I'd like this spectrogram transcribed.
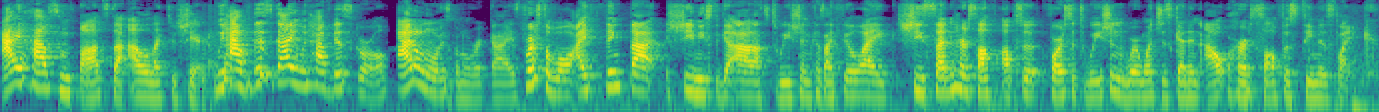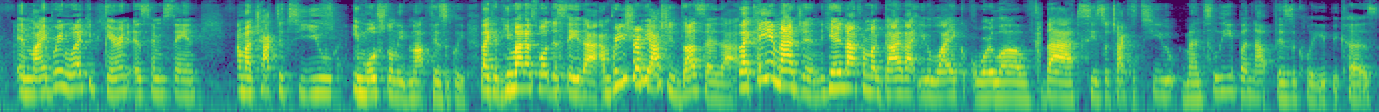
I have some thoughts that I would like to share. We have this guy and we have this girl. I don't know if it's gonna work, guys. First of all, I think that she needs to get out of that situation because I feel like she's setting herself up for a situation where once she's getting out, her self-esteem is like, in my brain, what I keep hearing is him saying, I'm attracted to you emotionally, but not physically. Like, he might as well just say that. I'm pretty sure he actually does say that. Like, can you imagine hearing that from a guy that you like or love that he's attracted to you mentally, but not physically because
